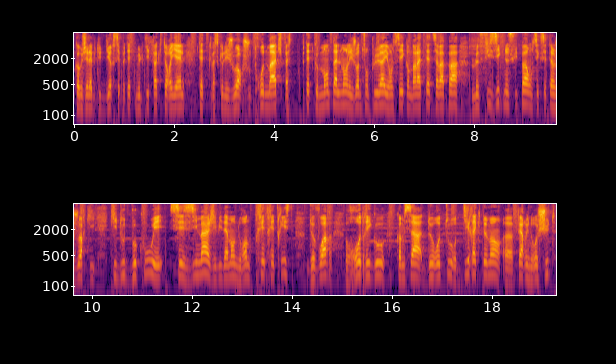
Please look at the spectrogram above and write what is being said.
Comme j'ai l'habitude de dire, c'est peut-être multifactoriel. Peut-être parce que les joueurs jouent trop de matchs. Peut-être que mentalement, les joueurs ne sont plus là. Et on le sait, quand dans la tête, ça va pas, le physique ne suit pas. On sait que c'est un joueur qui, qui doute beaucoup. Et ces images, évidemment, nous rendent très très tristes de voir Rodrigo comme ça, de retour, directement euh, faire une rechute.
